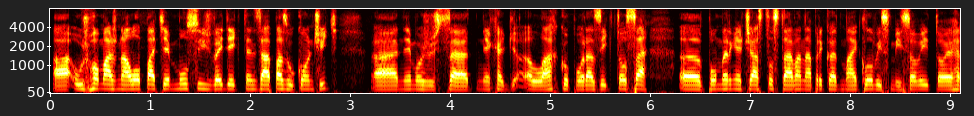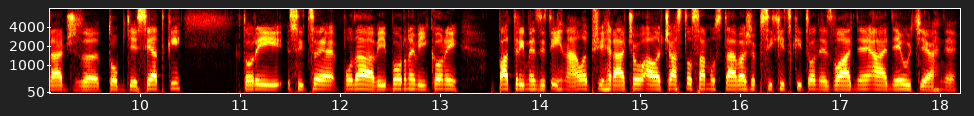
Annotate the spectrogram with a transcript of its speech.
a už ho máš na lopate, musíš vedieť ten zápas ukončiť a nemôžeš sa nechať ľahko poraziť. To sa uh, pomerne často stáva napríklad Michaelovi Smithovi, to je hráč z top desiatky, ktorý síce podáva výborné výkony, patrí medzi tých najlepších hráčov, ale často sa mu stáva, že psychicky to nezvládne a neutiahne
